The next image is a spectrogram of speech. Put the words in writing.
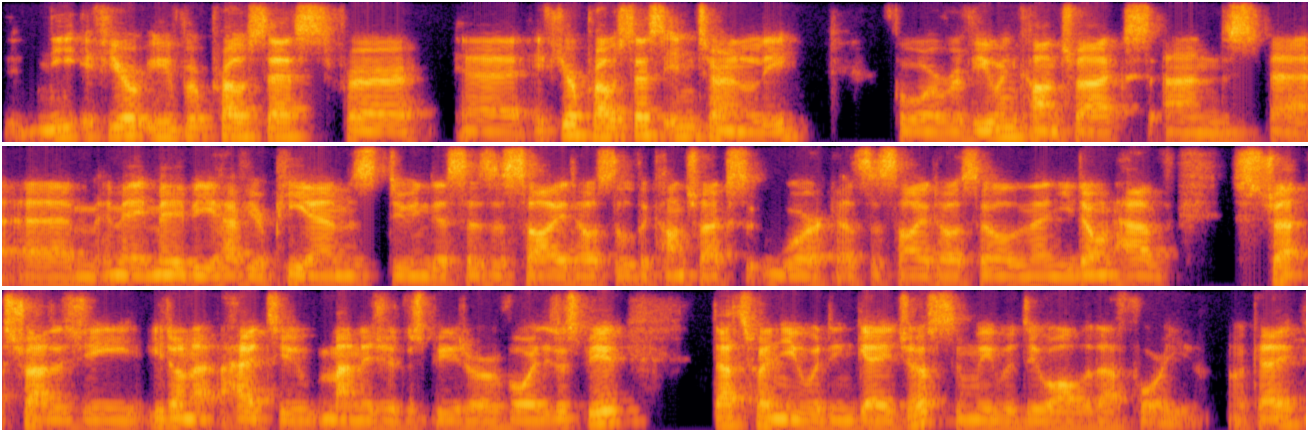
if you're if you process for uh, if your process internally for reviewing contracts and uh, um, may, maybe you have your PMs doing this as a side hustle, the contracts work as a side hustle, and then you don't have stra- strategy, you don't know how to manage a dispute or avoid a dispute. That's when you would engage us, and we would do all of that for you. Okay,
